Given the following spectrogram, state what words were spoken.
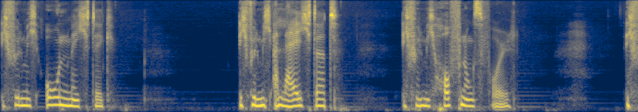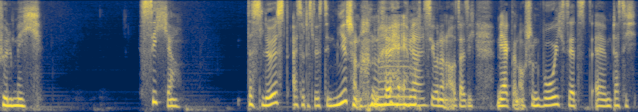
Ich fühle mich ohnmächtig. Ich fühle mich erleichtert ich fühle mich hoffnungsvoll. Ich fühle mich sicher. Das löst, also das löst in mir schon andere mhm, Emotionen aus. Also ich merke dann auch schon, wo ich jetzt, ähm, dass ich,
